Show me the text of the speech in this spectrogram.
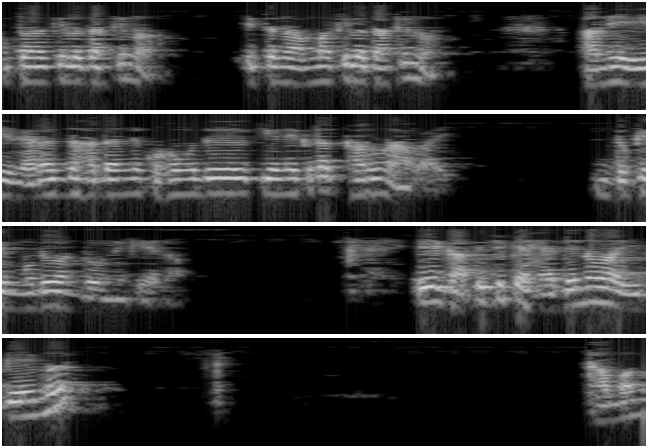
පුතා කියලා දකිනවා. එතන අම්මා කියලා දකිනවා. අනේ මේ වැරද්ද හදන්නේ කොහොමද කියන එකට කරුණාවයි. දුකෙන් මුදවන්න ඕනේ කියලා. ඒ gati ටික හැදෙනවා ඉබේම තමන්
